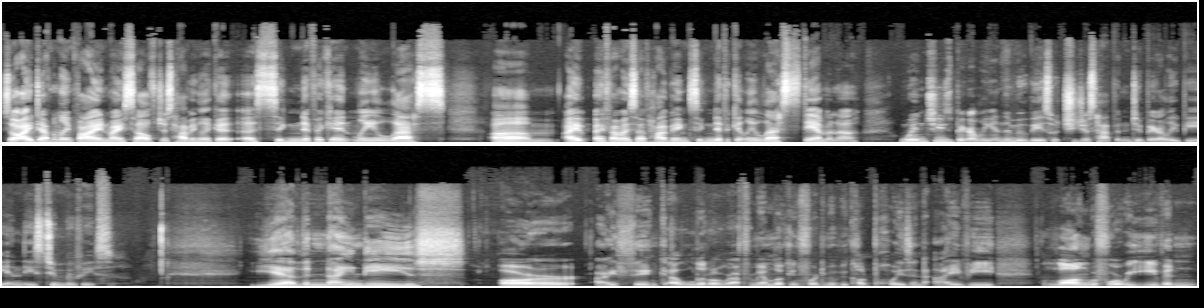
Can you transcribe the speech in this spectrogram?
So I definitely find myself just having like a, a significantly less um I, I find myself having significantly less stamina when she's barely in the movies, which she just happened to barely be in these two movies. Yeah, the 90s are, I think, a little rough for me. I'm looking forward to a movie called Poison Ivy. Long before we even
